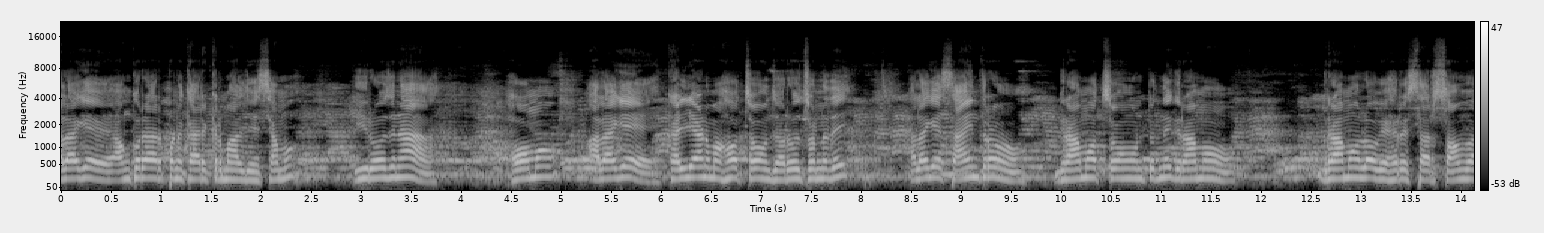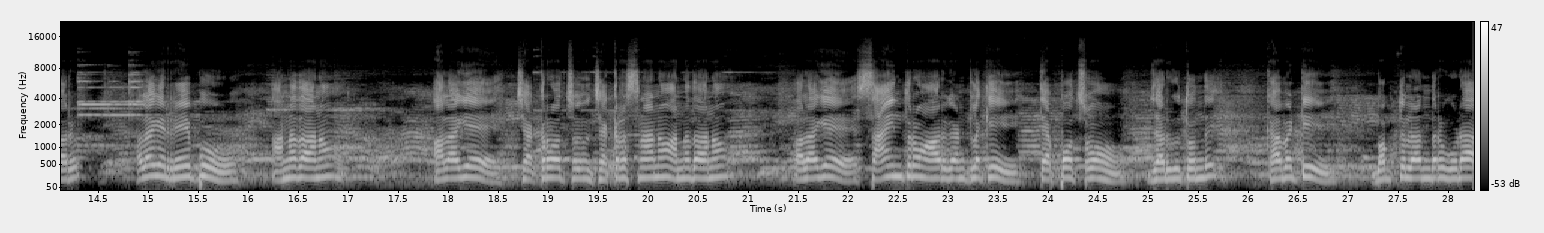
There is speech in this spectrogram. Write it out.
అలాగే అంకురార్పణ కార్యక్రమాలు చేశాము. ఈ రోజున హోమం అలాగే కళ్యాణ మహోత్సవం జరుగుతున్నది. అలాగే సాయంత్రం గ్రామోత్సవం ఉంటుంది. గ్రామం గ్రామంలో విహరిస్తారు స్వామివారు. అలాగే రేపు అన్నదానం అలాగే చక్రోత్సవం చక్ర స్నానం అన్నదానం అలాగే సాయంత్రం ఆరు గంటలకి తెప్పోత్సవం జరుగుతుంది. కాబట్టి భక్తులందరూ కూడా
